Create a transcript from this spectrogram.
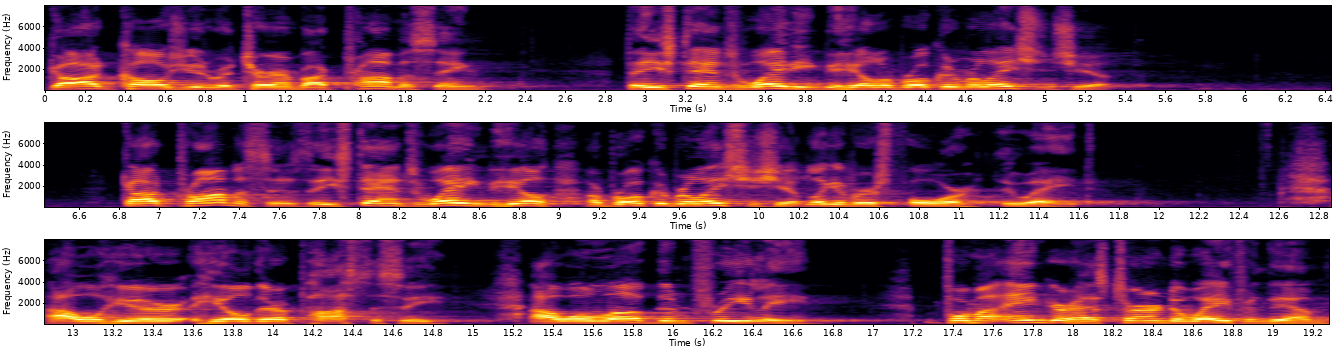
God calls you to return by promising that He stands waiting to heal a broken relationship. God promises that He stands waiting to heal a broken relationship. Look at verse 4 through 8. I will hear, heal their apostasy. I will love them freely. For my anger has turned away from them.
